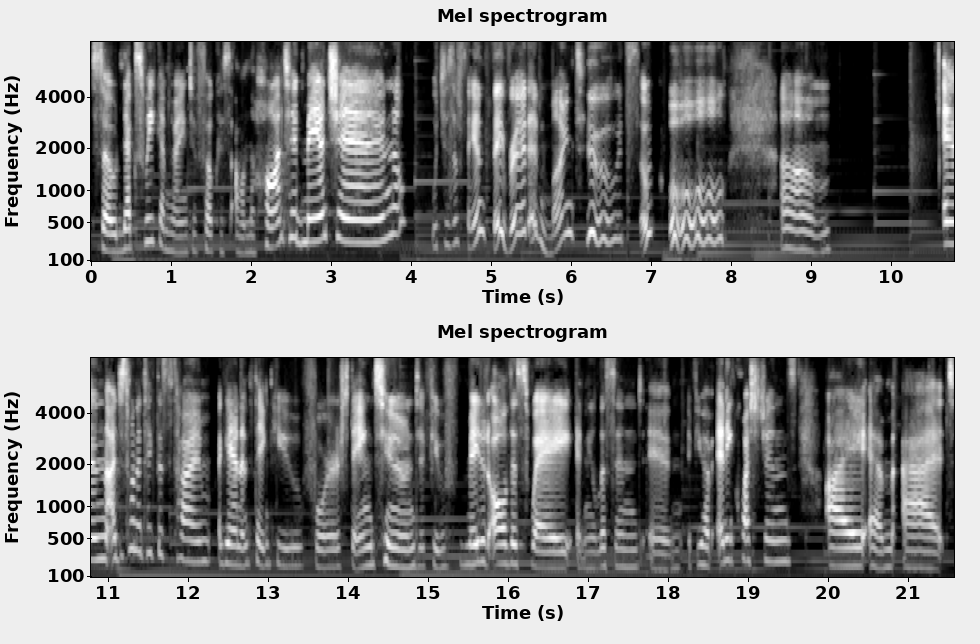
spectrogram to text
So next week, I'm going to focus on the Haunted Mansion, which is a fan favorite and mine too. It's so cool. Um, and I just want to take this time again and thank you for staying tuned. If you've made it all this way and you listened, and if you have any questions, I am at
